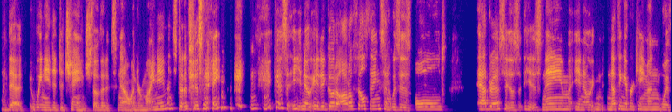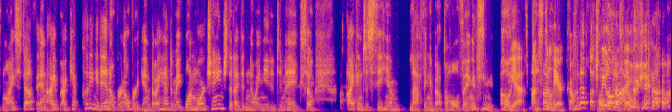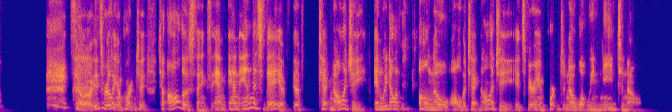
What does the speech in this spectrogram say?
that we needed to change so that it's now under my name instead of his name. Mm-hmm. Because, you know, it'd go to autofill things and it was his old address, his his name, you know, nothing ever came in with my stuff. And I, I kept putting it in over and over again, but I had to make one more change that I didn't know I needed to make. So I can just see him laughing about the whole thing and saying, Oh yeah, I'm still I'm here. coming up Touch all me the time. you know? so it's really important to to all those things and and in this day of, of technology and we don't all know all the technology it's very important to know what we need to know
